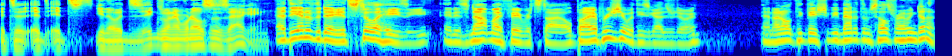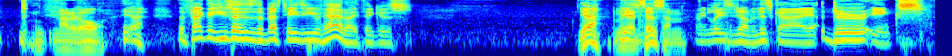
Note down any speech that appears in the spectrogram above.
It's a it, it's you know it zigs when everyone else is zagging. At the end of the day, it's still a hazy, and it's not my favorite style, but I appreciate what these guys are doing, and I don't think they should be mad at themselves for having done it. Not at all. yeah, the fact that you say this is the best hazy you've had, I think is Yeah, I mean that says something. I mean, ladies and gentlemen, this guy Der Inks.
